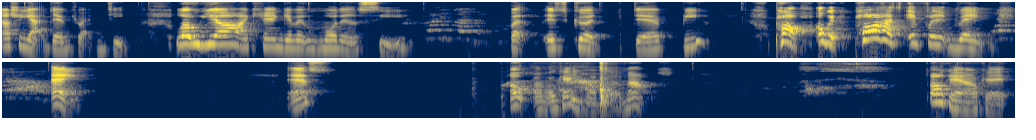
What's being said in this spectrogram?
Actually, yeah, Derek's right. D. Logia, I can't give it more than a C. But it's good. Derek B. Paul. Okay, Paul has infinite range. A. S. Oh, um, okay, you have the mouse. Okay, okay.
